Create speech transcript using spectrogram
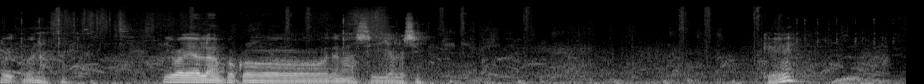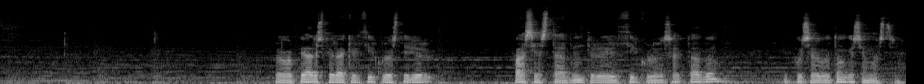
Uy, bueno. Igual he hablado un poco de más, sí, ya lo sé. ¿Qué? Para golpear, espera que el círculo exterior pase a estar dentro del círculo resaltado y pulsa el botón que se muestra.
